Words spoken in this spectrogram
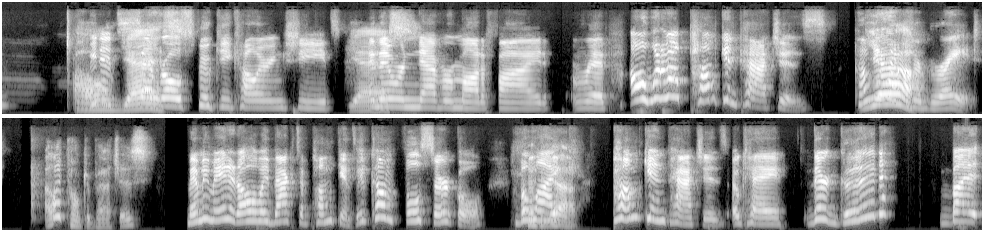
Oh. Oh, we did yes. several spooky coloring sheets, Yes. and they were never modified. Rip. Oh, what about pumpkin patches? Pumpkin Yeah. patches are great. I like pumpkin patches. Man, we made it all the way back to pumpkins. We've come full circle. But like Yeah. pumpkin patches, okay, they're good, but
